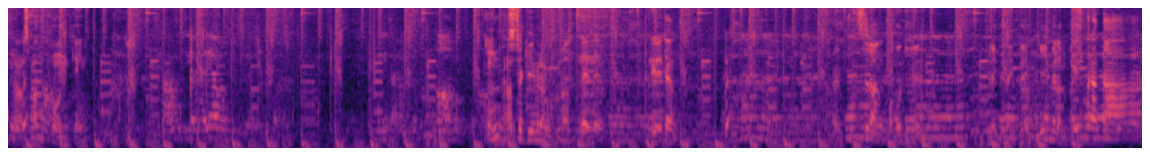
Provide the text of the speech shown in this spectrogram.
그냥 스마트폰 게임? 게임? 아, 진짜 게임을 하고 있구나. 네네 근데 그러면 쿱스랑 버논이는 break time 때 게임을 한다. 게임을 한다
